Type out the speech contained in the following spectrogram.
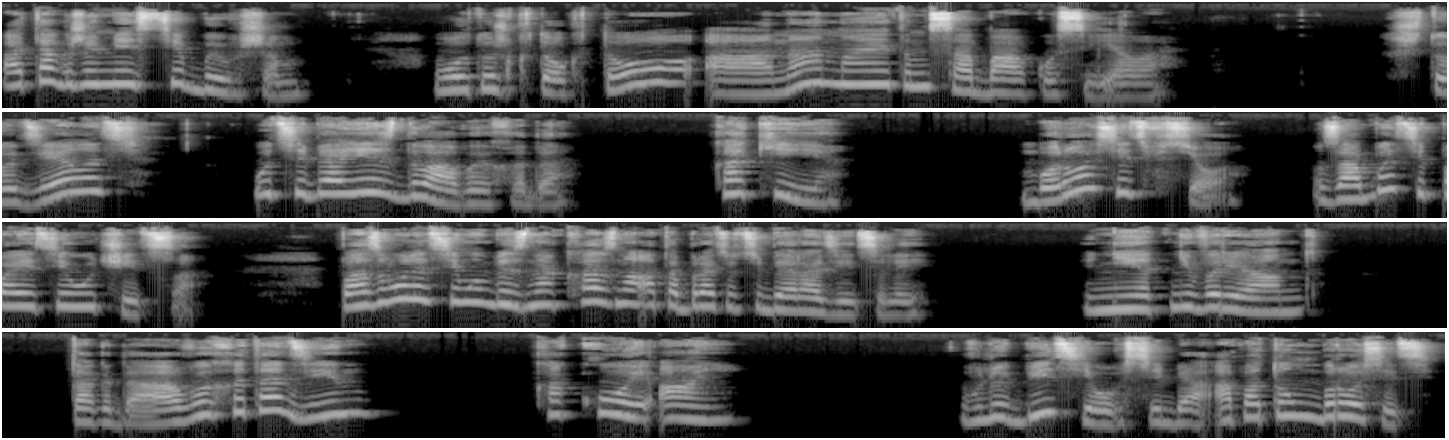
а также месте бывшем. Вот уж кто-кто, а она на этом собаку съела. Что делать? У тебя есть два выхода. Какие? Бросить все, забыть и пойти учиться. Позволить ему безнаказанно отобрать у тебя родителей. Нет, не вариант. Тогда выход один. Какой, Ань? Влюбить его в себя, а потом бросить.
